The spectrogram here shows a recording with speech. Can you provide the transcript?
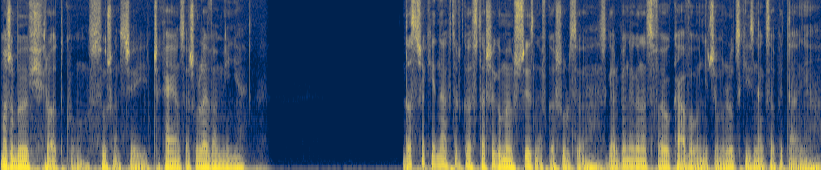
Może były w środku, susząc się i czekając aż ulewa minie. Dostrzegł jednak tylko starszego mężczyznę w koszulce, zgarbionego nad swoją kawą niczym ludzki znak zapytania.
